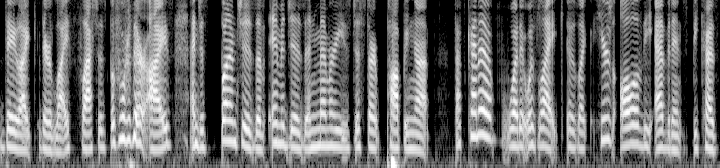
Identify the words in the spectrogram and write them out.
they like their life flashes before their eyes and just bunches of images and memories just start popping up? That's kind of what it was like. It was like, here's all of the evidence because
